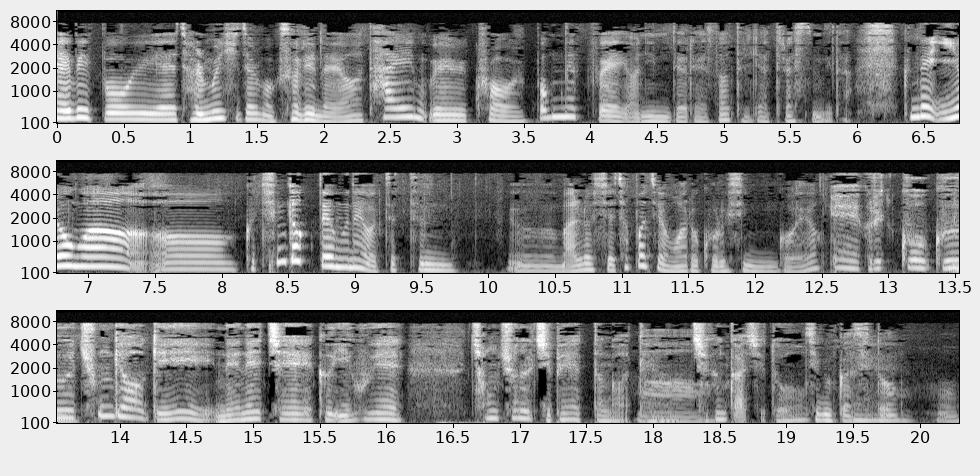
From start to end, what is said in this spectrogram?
데이빗 보이의 젊은 시절 목소리네요. Time Will Crawl, 뽕네프의 연인들에서 들려드렸습니다. 근데 이 영화, 어, 그 충격 때문에 어쨌든, 어, 말로 씨의 첫 번째 영화로 고르신 거예요? 예, 그리고 그 음. 충격이 내내 제 그 이후에 청춘을 지배했던 것 같아요. 아. 지금까지도. 지금까지도. 네. 어,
